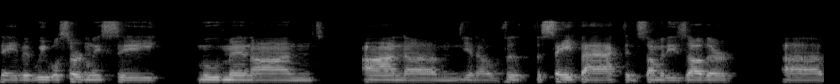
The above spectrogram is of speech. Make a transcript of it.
David, we will certainly see movement on on um, you know the the Safe Act and some of these other uh,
